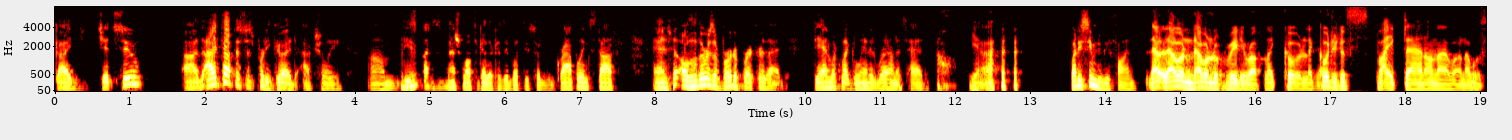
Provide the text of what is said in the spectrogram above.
Gaijitsu. Uh, I thought this was pretty good, actually. Um, These guys mesh well together because they both do sort of the grappling stuff. And although there was a vertebreaker that Dan looked like landed right on his head, Oh, yeah. but he seemed to be fine. That that one that one looked really rough. Like Ko like Yeah. Koji just spiked Dan on that one. I was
